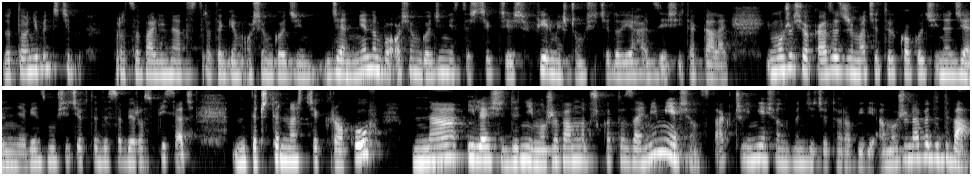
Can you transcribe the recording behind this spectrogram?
no to nie będziecie pracowali nad strategią 8 godzin dziennie, no bo 8 godzin jesteście gdzieś w firmie, jeszcze musicie dojechać, zjeść i tak dalej. I może się okazać, że macie tylko godzinę dziennie, więc musicie wtedy sobie rozpisać mm, te 14 kroków na ileś dni. Może Wam na przykład to zajmie miesiąc, tak? Czyli miesiąc będziecie to robili, a może nawet dwa.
